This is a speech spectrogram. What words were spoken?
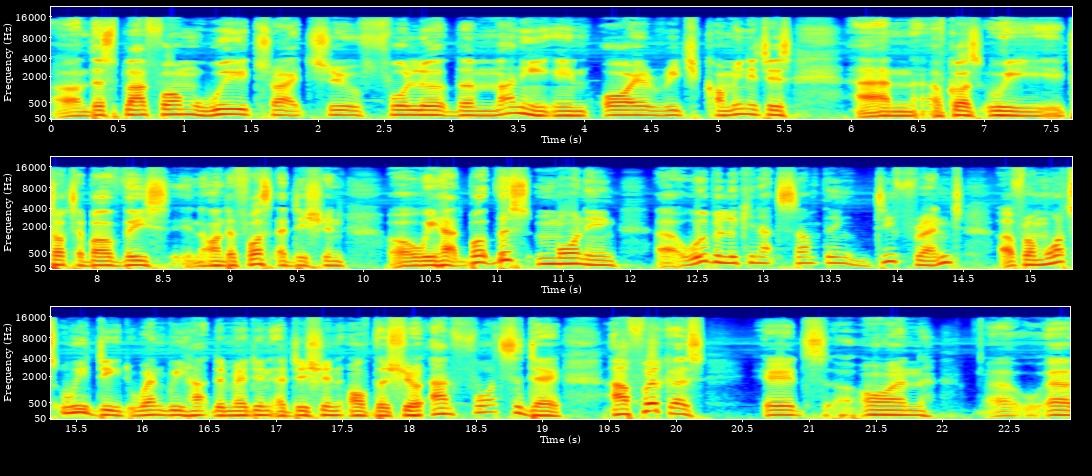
On this platform, we try to follow the money in oil rich communities. And of course, we talked about this in, on the first edition uh, we had. But this morning, uh, we'll be looking at something different uh, from what we did when we had the maiden edition of the show. And for today, our focus is on. Uh, uh,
